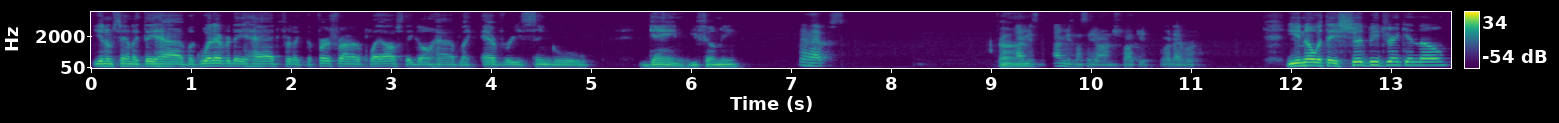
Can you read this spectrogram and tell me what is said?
you know, what I'm saying like they have like whatever they had for like the first round of the playoffs, they gonna have like every single game. You feel me? Perhaps. Um, I'm just I'm just gonna say orange. Fuck it, whatever. you know what they should be drinking though?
